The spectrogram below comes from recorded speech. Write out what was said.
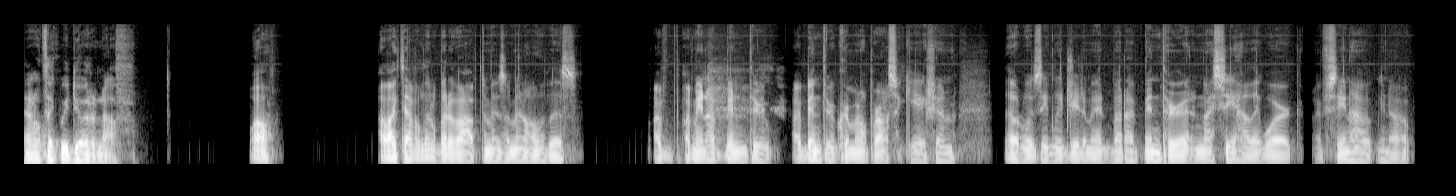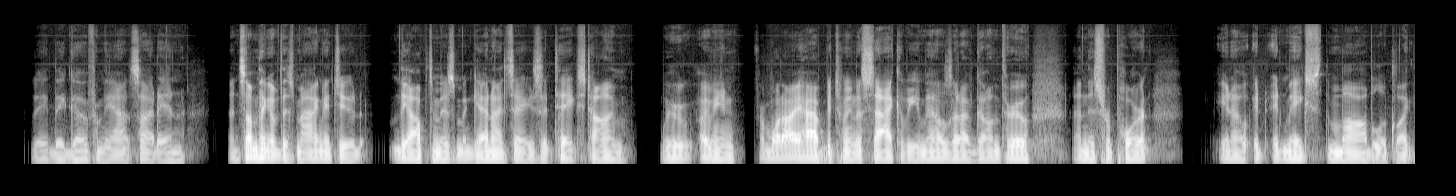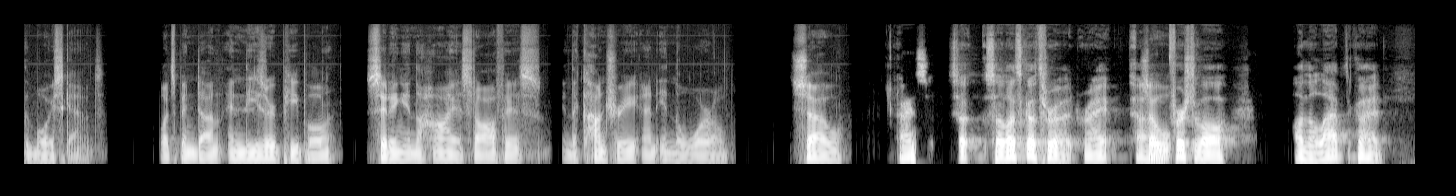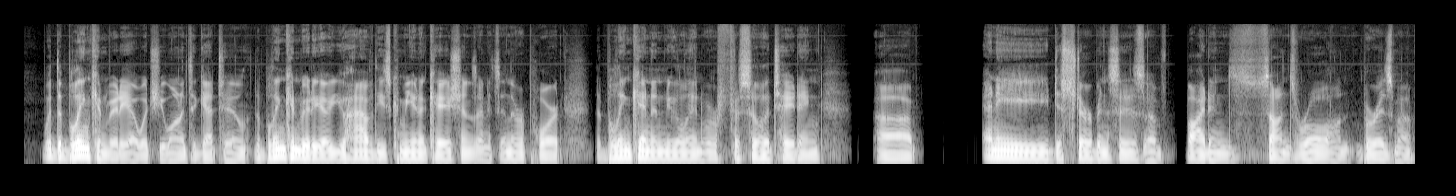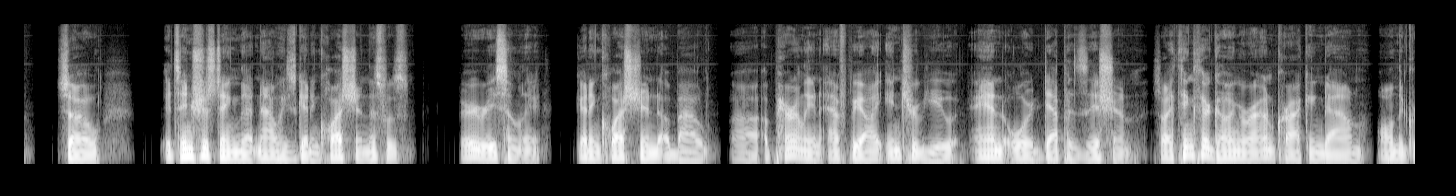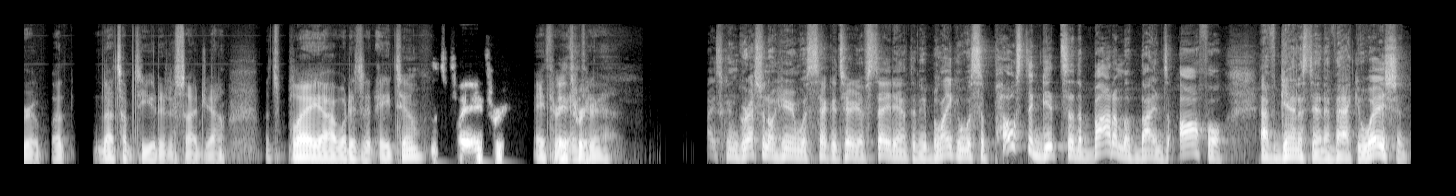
I don't think we do it enough. Well, I like to have a little bit of optimism in all of this. I've, I mean, I've been through, I've been through criminal prosecution. That was illegitimate, but I've been through it and I see how they work. I've seen how you know they, they go from the outside in, and something of this magnitude. The optimism again, I'd say, is it takes time. We're, I mean, from what I have between the stack of emails that I've gone through and this report, you know, it, it makes the mob look like the Boy Scouts, what's been done. And these are people sitting in the highest office in the country and in the world. So, all right. So, so let's go through it, right? Um, so, first of all, on the left, go ahead. With the Blinken video, which you wanted to get to, the Blinken video, you have these communications, and it's in the report. The Blinken and Nuland were facilitating uh, any disturbances of Biden's son's role on Burisma. So it's interesting that now he's getting questioned. This was very recently getting questioned about uh, apparently an FBI interview and or deposition. So I think they're going around cracking down on the group, but that's up to you to decide, Joe. Let's play. Uh, what is it? A two. Let's play A three. A three. A three. Congressional hearing with Secretary of State Antony Blinken was supposed to get to the bottom of Biden's awful Afghanistan evacuation.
